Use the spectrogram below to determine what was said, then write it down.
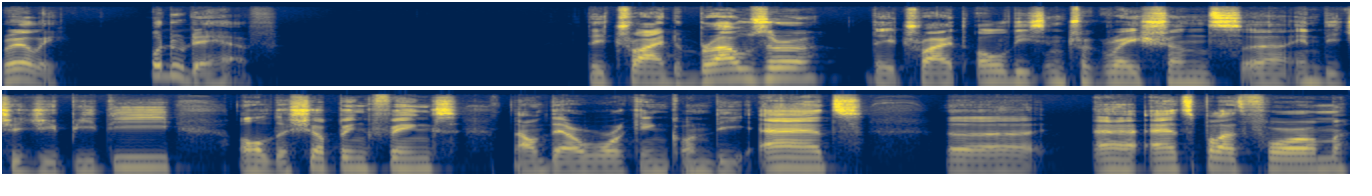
Really, what do they have? They tried the browser. They tried all these integrations uh, in the GPT, all the shopping things. Now they are working on the ads, uh, ads platform.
